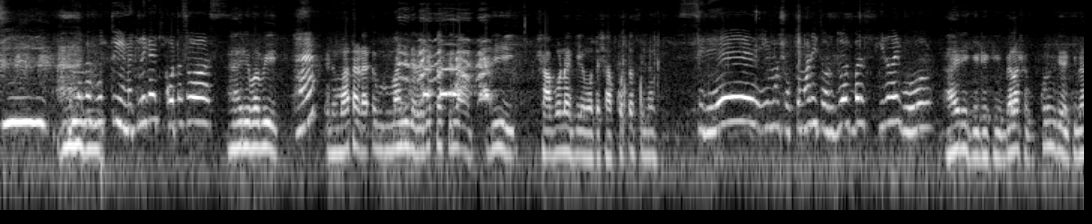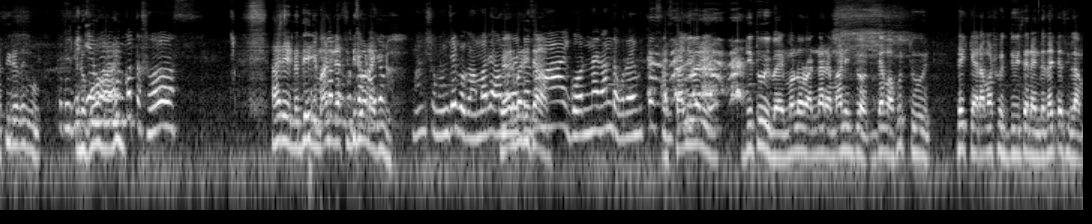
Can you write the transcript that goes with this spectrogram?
সি নাকি লেগে কি করতেছস? হ্যাঁ ভাবি। হ্যাঁ? এটা মাথাটা মানি ধরে দেখতেছিলাম। দি নাকি মতো সাপ করতেছিলাম। সিরে এমন শক্ত মারি তোর দু একবার সিরে যাইবো। কি দেখি বেলা সব করুন কি কি বেশি রে দেখো এমন করতেছস আরে না মানি দিও মন যাইবো আমারে আমার এটা জামাই ঘর নাই রান্দা করে হইতাছে। কালীবাড়ি দিতুই ভাই মনে রান্নারে মানি জোর দেবা হুতুন। দেখি আর আমার সহ্য হয়েছে না যাইতেছিলাম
